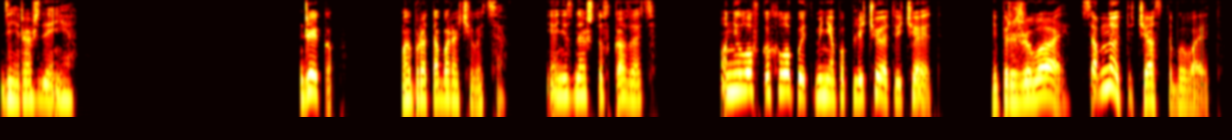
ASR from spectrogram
день рождения. «Джейкоб», — мой брат оборачивается. Я не знаю, что сказать. Он неловко хлопает меня по плечу и отвечает. «Не переживай, со мной это часто бывает».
